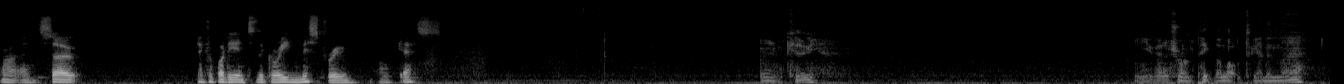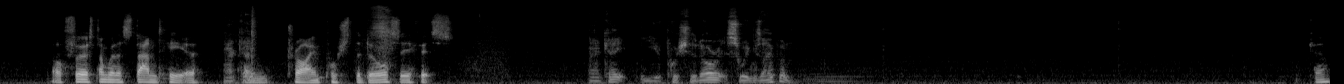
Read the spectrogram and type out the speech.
Right, and so everybody into the green mist room, I guess. Okay. You're going to try and pick the lock to get in there. Well, first I'm going to stand here Okay. and try and push the door, see if it's. Okay. You push the door, it swings open. Okay.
